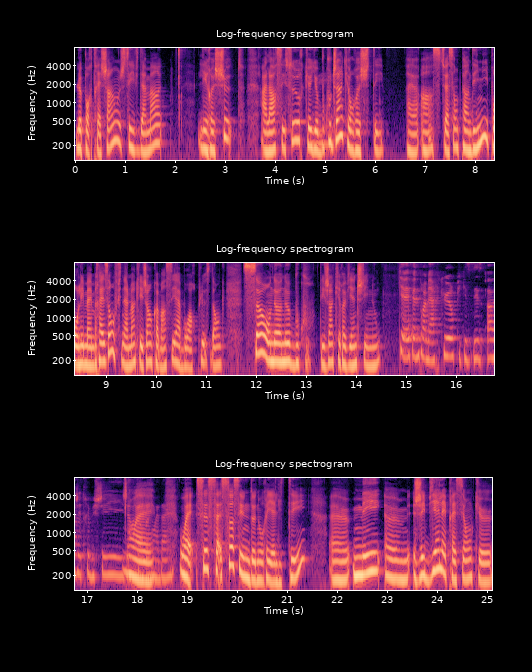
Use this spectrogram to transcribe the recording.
le portrait change, c'est évidemment les rechutes. Alors, c'est sûr qu'il y a beaucoup de gens qui ont rechuté. Euh, en situation de pandémie, pour les mêmes raisons finalement que les gens ont commencé à boire plus. Donc ça, on en a beaucoup, des gens qui reviennent chez nous. Qui avaient fait une première cure, puis qui se disent « Ah, j'ai trébuché, j'ai ouais. besoin d'aide. » Oui, ça, ça c'est une de nos réalités. Euh, mais euh, j'ai bien l'impression que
